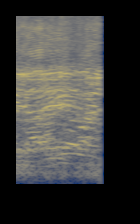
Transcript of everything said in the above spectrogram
Vilaria,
